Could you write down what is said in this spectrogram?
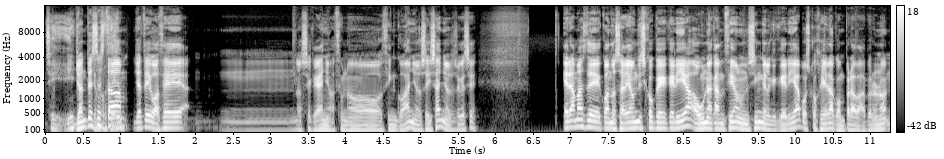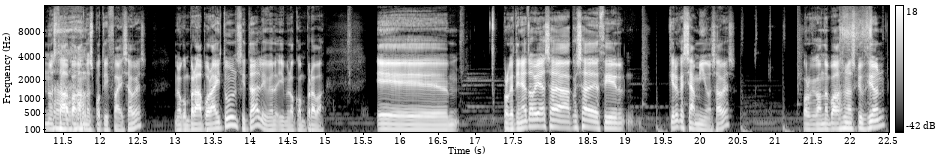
Sí. Yo antes 100%. estaba, ya te digo, hace. mm, no sé qué año, hace unos 5 años, 6 años, yo qué sé. Era más de cuando salía un disco que quería o una canción, un single que quería, pues cogía y la compraba, pero no, no estaba Ajá. pagando Spotify, ¿sabes? Me lo compraba por iTunes y tal, y me, y me lo compraba. Eh, porque tenía todavía esa cosa de decir, quiero que sea mío, ¿sabes? Porque cuando pagas una suscripción,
